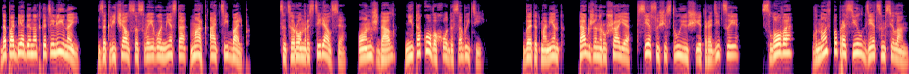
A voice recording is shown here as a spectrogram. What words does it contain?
до победы над Кателиной!» — закричал со своего места Марк Аттий Бальб. Цицерон растерялся. Он ждал не такого хода событий. В этот момент, также нарушая все существующие традиции, слово вновь попросил Децимсилан.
